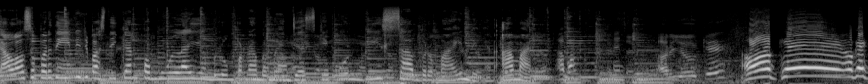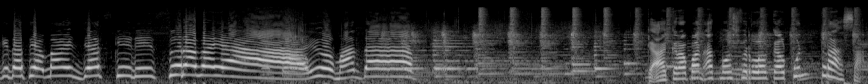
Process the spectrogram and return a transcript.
Kalau seperti ini dipastikan pemula yang belum pernah bermain jet ski pun bisa bermain dengan aman. Apa? Are you okay? Oke, oke kita siap main jet ski di Keakraban atmosfer lokal pun terasa.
